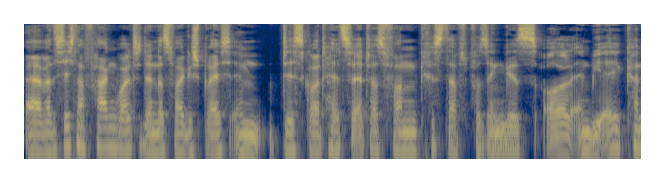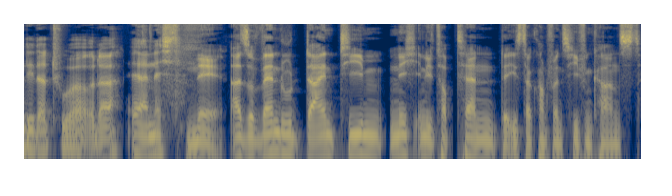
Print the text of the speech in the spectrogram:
Äh, was ich dich noch fragen wollte, denn das war Gespräch im Discord. Hältst du etwas von Christaps Porzingis All-NBA-Kandidatur oder eher nicht? Nee, also wenn du dein Team nicht in die Top 10 der Easter Conference hieven kannst,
